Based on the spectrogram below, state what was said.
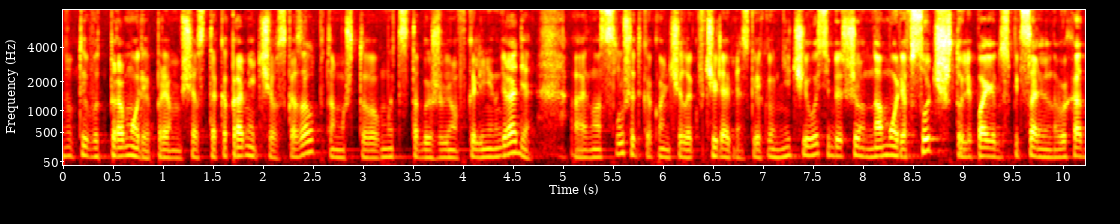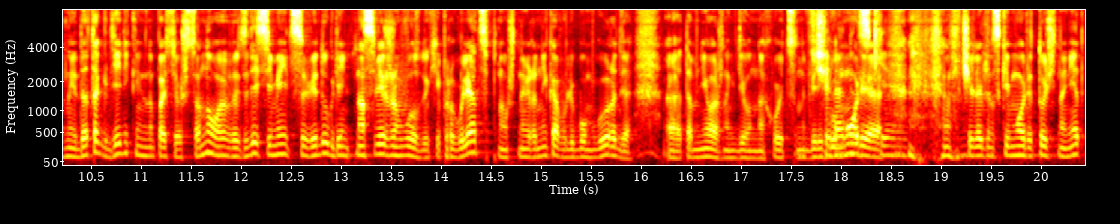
Ну, ты вот про море прямо сейчас так опрометчиво сказал, потому что мы с тобой живем в Калининграде, а нас слушает какой-нибудь человек в Челябинске. Я говорю, ничего себе, что на море в Сочи, что ли, поеду специально на выходные? Да так денег не напасешься. Но здесь имеется в виду где-нибудь на свежем воздухе прогуляться, потому что наверняка в любом городе, э, там неважно, где он находится, на берегу моря, в Челябинске море точно нет,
